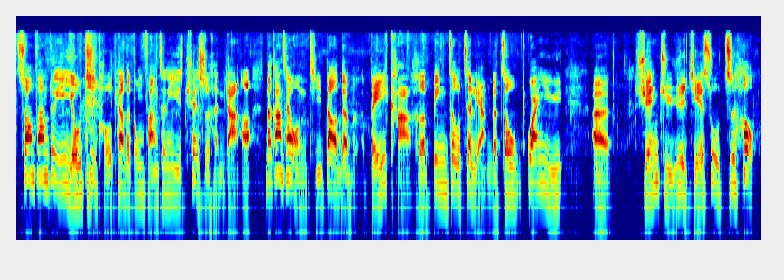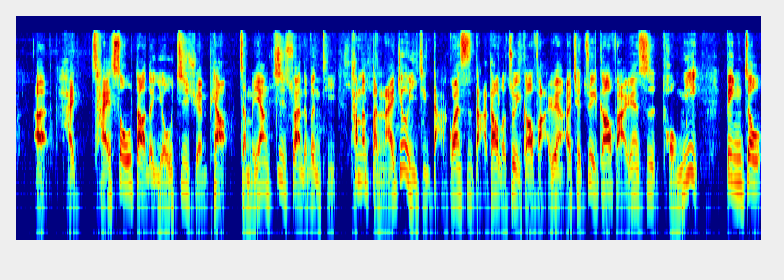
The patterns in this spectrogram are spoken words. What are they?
双方对于邮寄投票的攻防争议确实很大啊。那刚才我们提到的北卡和宾州这两个州，关于呃选举日结束之后，呃还才收到的邮寄选票怎么样计算的问题，他们本来就已经打官司打到了最高法院，而且最高法院是同意宾州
